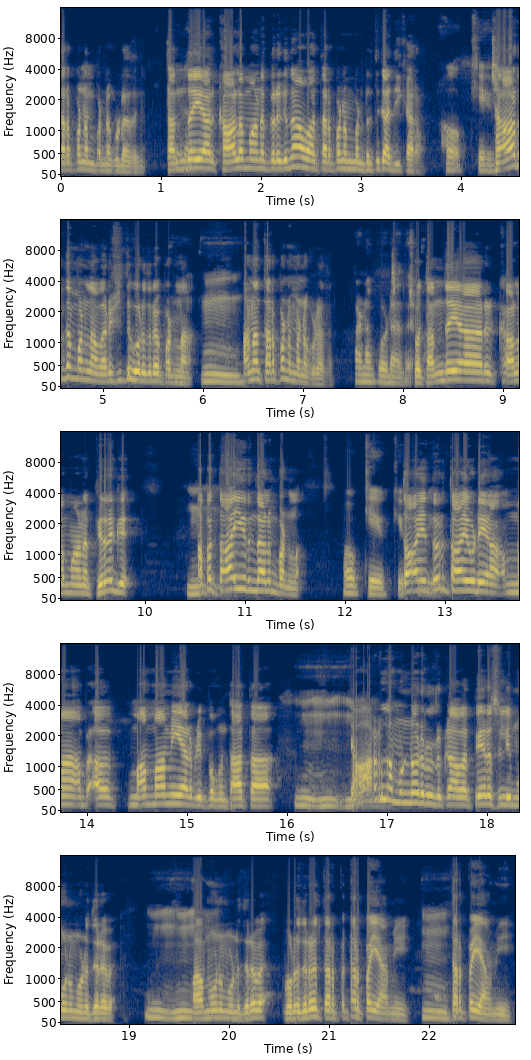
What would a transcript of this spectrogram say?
தர்ப்பணம் பண்ணக்கூடாதுங்க. தந்தையார் காலமான பிறகுதான் அவ தர்ப்பணம் பண்றதுக்கு அதிகாரம். சார்தம் பண்ணலாம் வருஷத்துக்கு ஒரு தடவை பண்ணலாம். ஆனா தர்ப்பணம் பண்ணக்கூடாது. பண்ணக்கூடாது. சோ தந்தையார் காலமான பிறகு அப்ப தாய் இருந்தாலும் பண்ணலாம். ஓகே தாயை தவிர தாயுடைய அம்மா மாமியார் அப்படி போகும் தாத்தா. யாரெல்லாம் முன்னோர்கள் இருக்கா? அவ பேரை சொல்லி மூணு மூணு தடவை. மூணு மூணு தடவை. ஒரு தடவை தர்ப்ப தர்ப்பயாமி தர்ப்பயாமி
